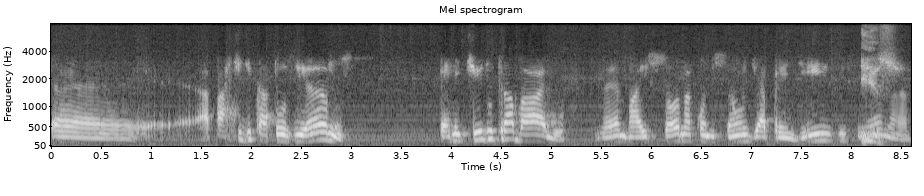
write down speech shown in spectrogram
é, a partir de 14 anos, permitido o trabalho, né, mas só na condição de aprendizes. Né, isso. Né, na,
